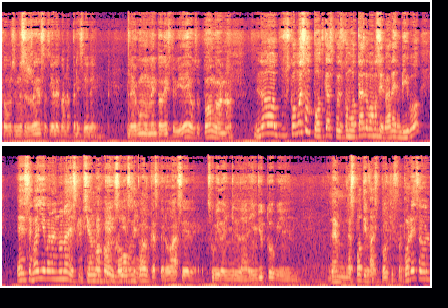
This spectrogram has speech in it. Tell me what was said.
como si nuestras redes sociales van a aparecer en, en algún momento de este video, supongo, ¿no? no, pues como es un podcast, pues como tal lo vamos a llevar en vivo. Eh, se va a llevar en una descripción mejor. Lo sí, es un podcast, pero va a ser eh, subido en, la- en YouTube y en, en Spotify. en Spotify. Por eso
